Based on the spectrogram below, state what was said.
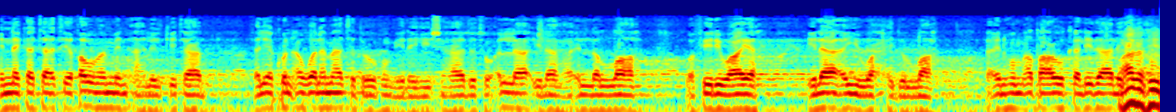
إنك تأتي قوما من أهل الكتاب فليكن أول ما تدعوهم إليه شهادة أن لا إله إلا الله. وفي رواية إلى أن يوحدوا الله فانهم أطاعوك لذلك. وهذا في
